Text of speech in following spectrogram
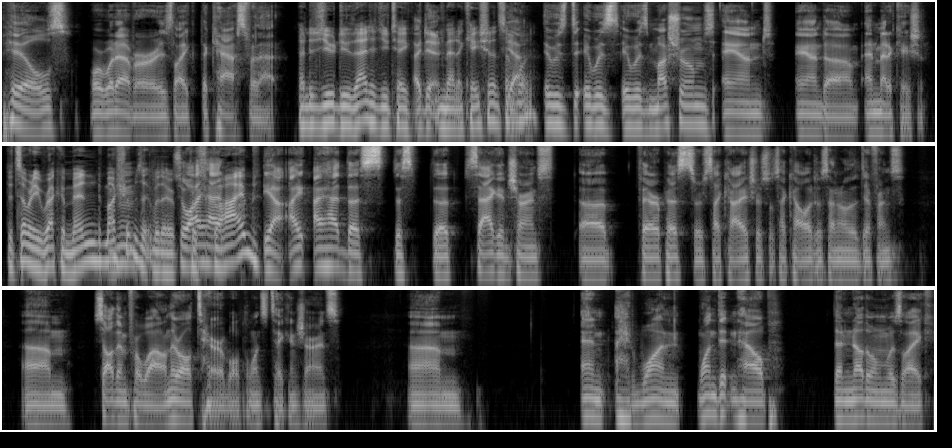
pills or whatever is like the cast for that. And did you do that? Did you take I did. medication at some yeah. point? It was it was it was mushrooms and and um and medication. Did somebody recommend mushrooms that were they Mm-hmm. So I had- Yeah, I I had this this the SAG insurance uh therapists or psychiatrists or psychologists, I don't know the difference. Um saw them for a while and they're all terrible, the ones that take insurance. Um and I had one one didn't help. Then another one was like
